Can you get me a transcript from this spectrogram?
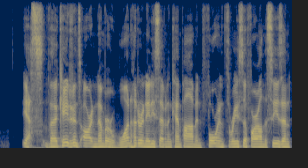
Yes, the Cajuns are number 187 in KenPom and four and three so far on the season.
